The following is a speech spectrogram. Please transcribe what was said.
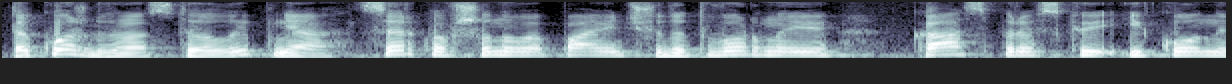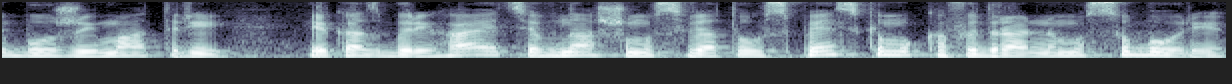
Також 12 липня церква вшановує пам'ять чудотворної Касперівської ікони Божої Матері, яка зберігається в нашому Свято-Успенському кафедральному соборі.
